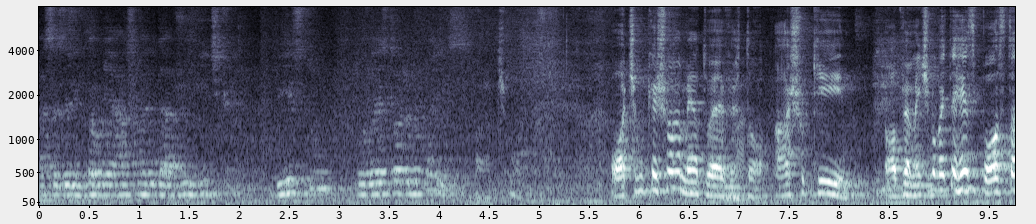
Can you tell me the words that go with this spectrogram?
mas trazerem também a racionalidade jurídica, visto toda a história do país. Ótimo. Ótimo questionamento, Everton. Acho que, obviamente, não vai ter resposta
